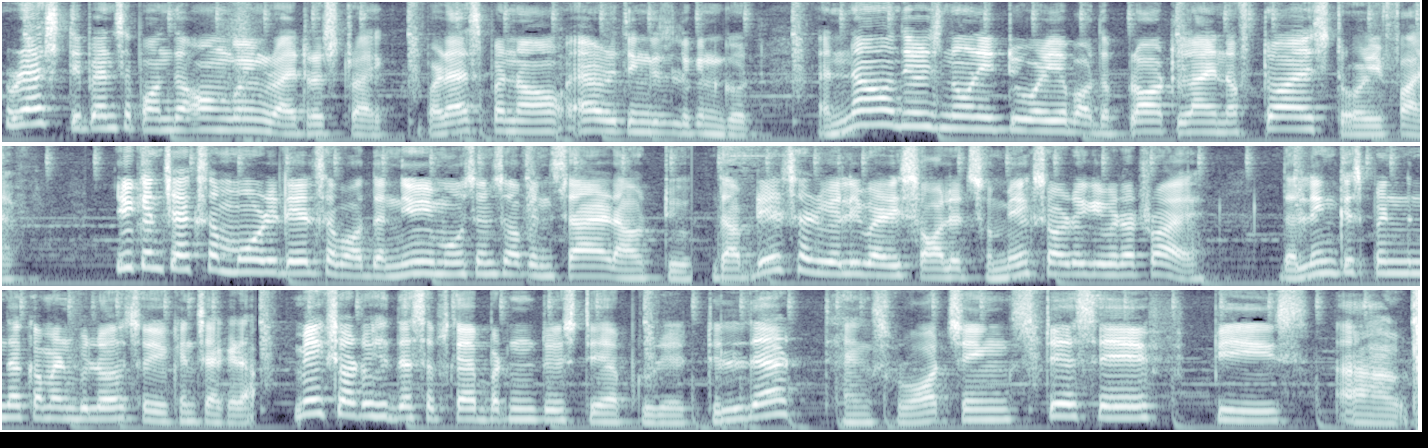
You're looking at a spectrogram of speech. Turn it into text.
Rest depends upon the ongoing writer strike, but as per now, everything is looking good. And now there is no need to worry about the plot line of Toy Story 5. You can check some more details about the new emotions of Inside Out 2. The updates are really very solid so make sure to give it a try. The link is pinned in the comment below so you can check it out. Make sure to hit the subscribe button to stay up to date. Till that, thanks for watching, stay safe, peace out.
